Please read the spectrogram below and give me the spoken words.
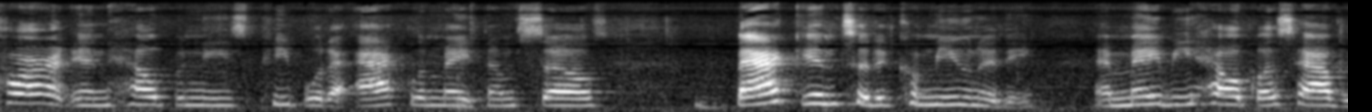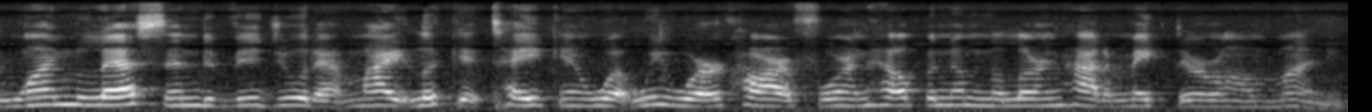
part in helping these people to acclimate themselves back into the community and maybe help us have one less individual that might look at taking what we work hard for and helping them to learn how to make their own money.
